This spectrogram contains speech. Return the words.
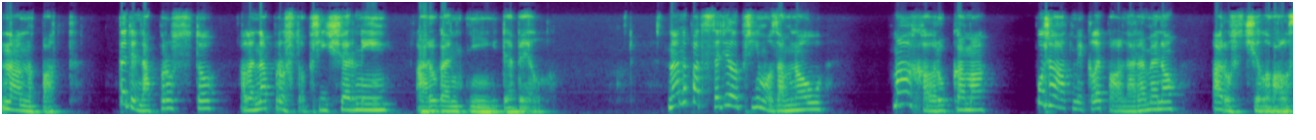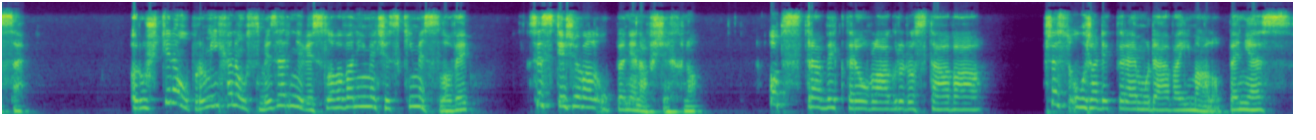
Nanpad, tedy naprosto, ale naprosto příšerný, arrogantní debil. Nanpad seděl přímo za mnou, máchal rukama, pořád mi klepal na rameno a rozčiloval se. Ruštinou promíchanou s mizerně vyslovovanými českými slovy se stěžoval úplně na všechno. Od stravy, kterou vlágro dostává, přes úřady, které mu dávají málo peněz,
